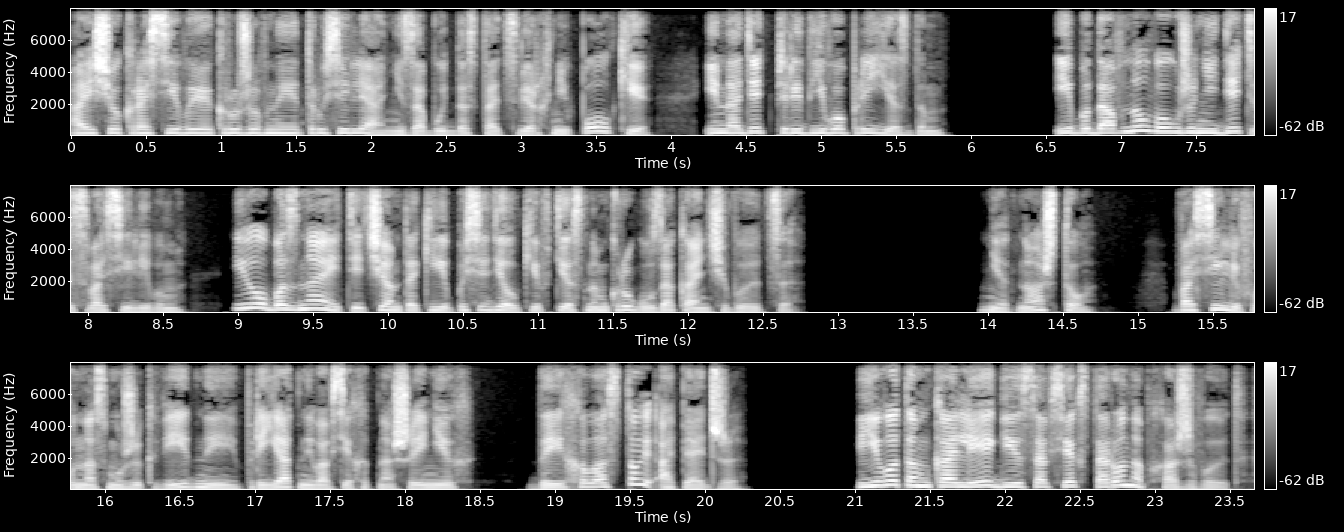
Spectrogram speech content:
а еще красивые кружевные труселя не забудь достать с верхней полки и надеть перед его приездом. Ибо давно вы уже не дети с Васильевым, и оба знаете, чем такие посиделки в тесном кругу заканчиваются. Нет, ну а что? Васильев у нас мужик видный, приятный во всех отношениях, да и холостой опять же. Его там коллеги со всех сторон обхаживают.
